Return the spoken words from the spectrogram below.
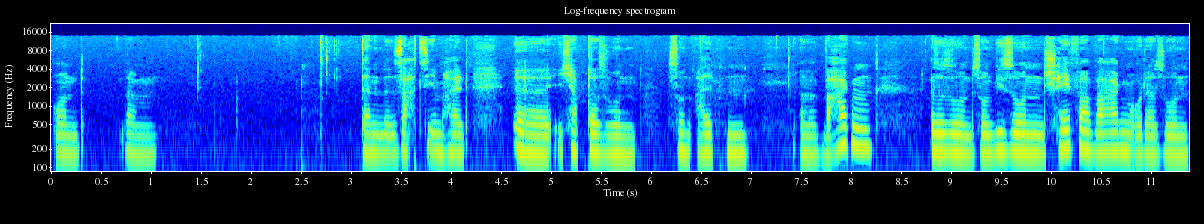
Und ähm, dann sagt sie ihm halt, äh, ich habe da so einen so einen alten äh, Wagen, also so, so wie so ein Schäferwagen oder so ein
